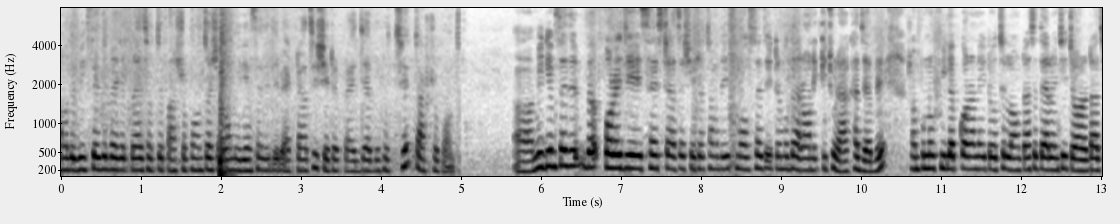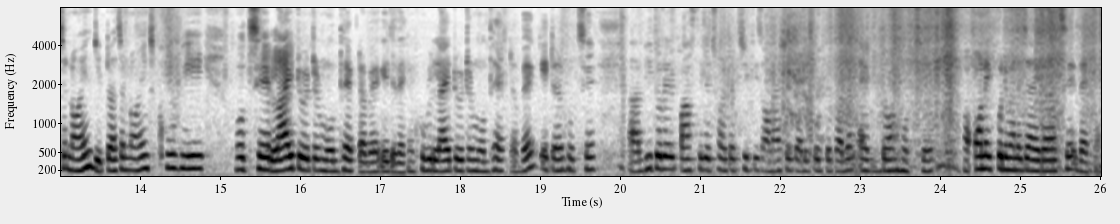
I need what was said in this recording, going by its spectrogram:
আমাদের বিগ সাইজের ব্যাগের প্রাইস হচ্ছে পাঁচশো পঞ্চাশ এবং মিডিয়াম সাইজের যে ব্যাগটা আছে, সেটার প্রাইস যাবে হচ্ছে চারশো পঞ্চাশ। মিডিয়াম সাইজের পরে যে সাইজটা আছে, সেটা হচ্ছে আমাদের স্মল সাইজ এটার মধ্যে আরও অনেক কিছু রাখা যাবে। সম্পূর্ণ ফিল আপ করানো এটা হচ্ছে লংটা আছে তেরো ইঞ্চি চড়াটা আছে নয় ইঞ্চ ডিপটা আছে নয় ইঞ্চ খুবই হচ্ছে লাইট ওয়েটের মধ্যে একটা ব্যাগ এই যে দেখেন, খুবই লাইট ওয়েটের মধ্যে একটা ব্যাগ এটার হচ্ছে ভিতরে পাঁচ থেকে ছয়টা থ্রি পিস অনায়াসে ক্যারি করতে পারবেন, একদম হচ্ছে অনেক পরিমাণে জায়গা আছে, দেখেন।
